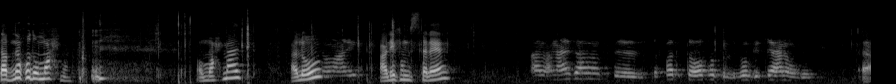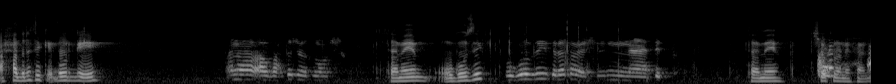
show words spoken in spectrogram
طب ناخد أم أحمد. أم أحمد؟ ألو؟ السلام عليكم. عليكم السلام. أنا أنا عايزة أعرف صفات التوافق الزوج بتاعي أنا وجوزي حضرتك برج إيه؟ أنا 14 12 تمام. وجوزك؟ وجوزي 23 6 تمام. شكرا يا فندم.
